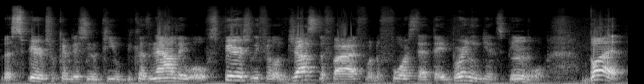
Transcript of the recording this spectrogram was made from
the spiritual condition of people because now they will spiritually feel justified for the force that they bring against people. But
